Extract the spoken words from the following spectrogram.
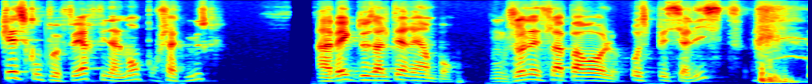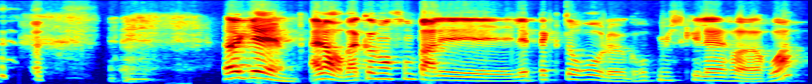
qu'est-ce qu'on peut faire finalement pour chaque muscle avec deux haltères et un banc? Donc je laisse la parole aux spécialistes. Ok, alors bah, commençons par les, pectoraux, le groupe musculaire euh, roi.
